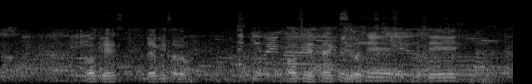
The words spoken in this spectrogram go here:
Okey, ada lagi salam. Thank you very much. Okey, thank you. Terima kasih. Terima kasih.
